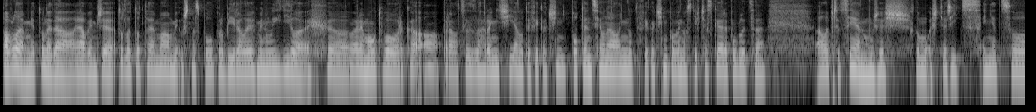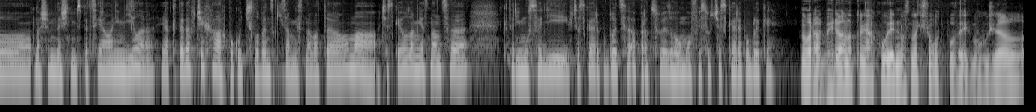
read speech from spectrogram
Pavle, mě to nedá. Já vím, že tohleto téma my už jsme spolu probírali v minulých dílech. Eh, remote work a práce z zahraničí a notifikační, potenciální notifikační povinnosti v České republice. Ale přeci jen můžeš k tomu ještě říct i něco v našem dnešním speciálním díle. Jak teda v Čechách, pokud slovenský zaměstnavatel má českého zaměstnance, který mu sedí v České republice a pracuje z home office z České republiky? No rád bych dal na to nějakou jednoznačnou odpověď. Bohužel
